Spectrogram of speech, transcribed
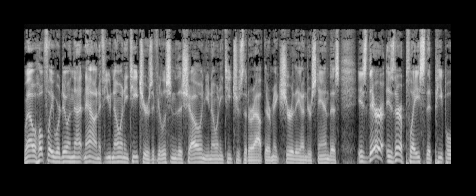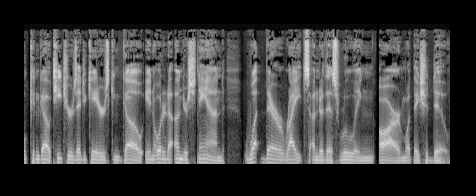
Well, hopefully we're doing that now. And if you know any teachers, if you're listening to the show and you know any teachers that are out there, make sure they understand this. Is there is there a place that people can go, teachers, educators can go in order to understand what their rights under this ruling are and what they should do?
